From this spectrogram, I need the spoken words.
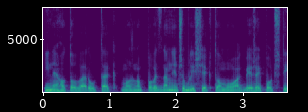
iného tovaru, tak možno povedz nám niečo bližšie k tomu, ak vieš aj počty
